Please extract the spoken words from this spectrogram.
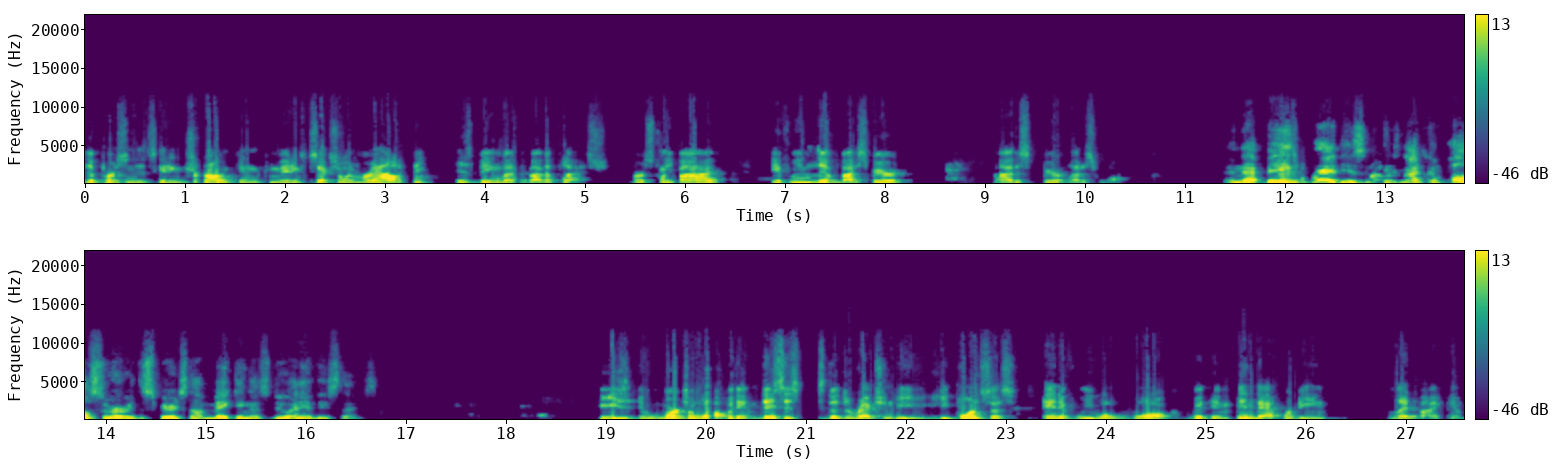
The person that's getting drunk and committing sexual immorality is being led by the flesh. Verse 25 If we live by the Spirit, by the Spirit let us walk. And that being led is, is not compulsory. The Spirit's not making us do any of these things. He's, we're to walk with Him. This is the direction He, he points us. And if we will walk with Him in that, we're being led by Him.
